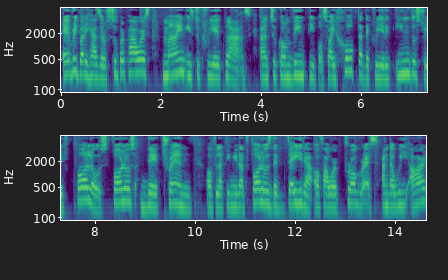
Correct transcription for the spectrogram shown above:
Everybody has their superpowers. Mine is to create plans and to convene people. So I hope that the creative industry follows, follows the trend of Latinidad, follows the data of our progress and that we are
